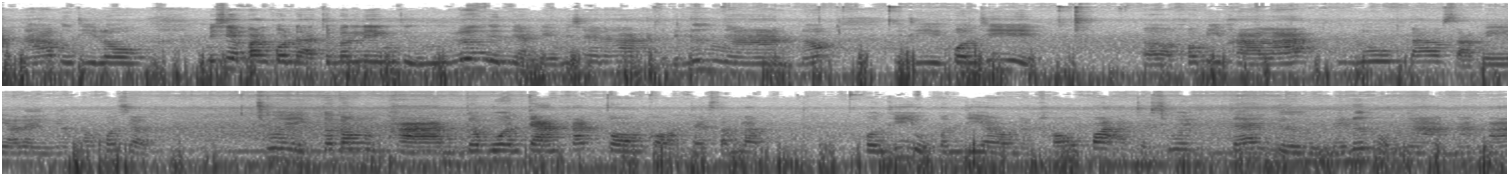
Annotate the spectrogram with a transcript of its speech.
นนะคะบางทีเราไม่ใช่บางคนอาจจะมาเล็งถึงเรื่องเงินอย่างเดียวไม่ใช่นะคะอาจจะเป็นเรื่องงานเนาะบางทีคนที่เขามีภาระลูกเต้าสามีอะไรเงี้ยเขาก็จะช่วยก็ต้องผ่านกระบวนการคัดกรองก่อน แต่สำหรับคนที่อยู่คนเดียวนี่ยเขาก็อาจจะช่วยได้เลยในเรื่องของงานนะคะ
